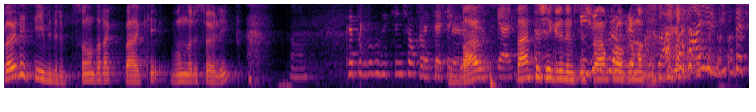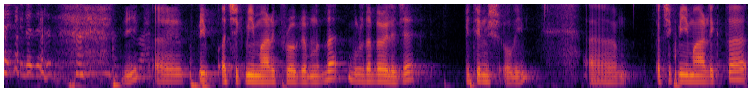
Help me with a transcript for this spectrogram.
böyle diyebilirim. Son olarak belki bunları söyleyip Katıldığınız için çok, Çok teşekkür teşekkür ederim. ben, ederiz gerçekten. ben teşekkür ederim siz Bizim şu an programa. Hayır biz teşekkür ederiz. deyip e, bir açık mimarlık programını da burada böylece bitirmiş olayım. E, açık mimarlıkta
